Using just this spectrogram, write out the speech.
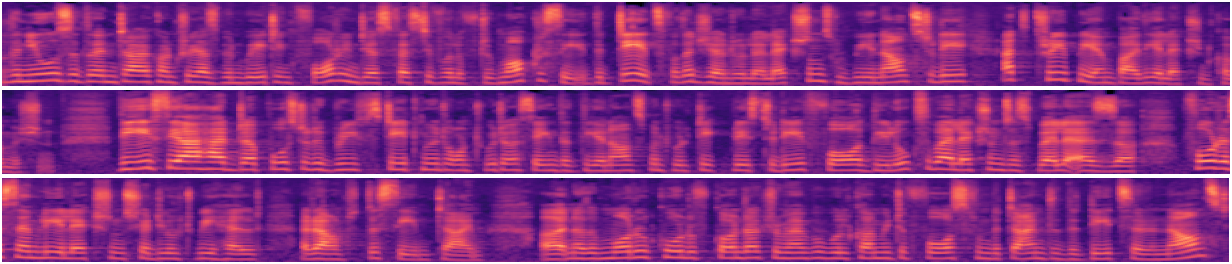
The news that the entire country has been waiting for, India's Festival of Democracy, the dates for the general elections will be announced today at 3 pm by the Election Commission. The ECI had uh, posted a brief statement on Twitter saying that the announcement will take place today for the Lok Sabha elections as well as uh, four assembly elections scheduled to be held around the same time. Uh, now, the model code of conduct, remember, will come into force from the time that the dates are announced.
